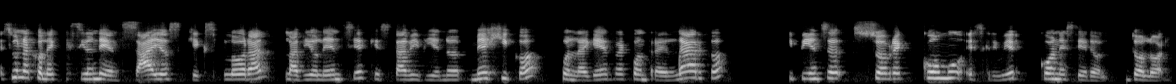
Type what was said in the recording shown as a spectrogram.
Es una colección de ensayos que exploran la violencia que está viviendo México con la guerra contra el narco y piensa sobre cómo escribir con este dolor.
